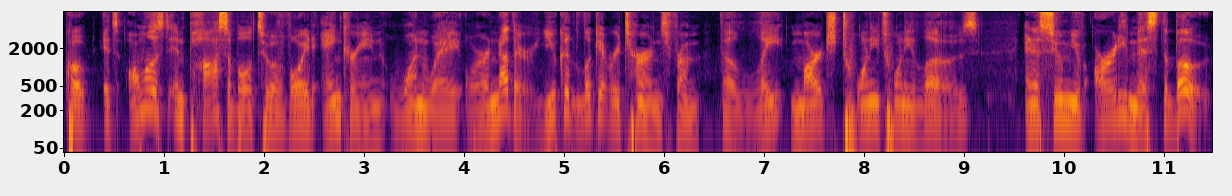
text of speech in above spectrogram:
quote, it's almost impossible to avoid anchoring one way or another. You could look at returns from the late March 2020 lows and assume you've already missed the boat.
